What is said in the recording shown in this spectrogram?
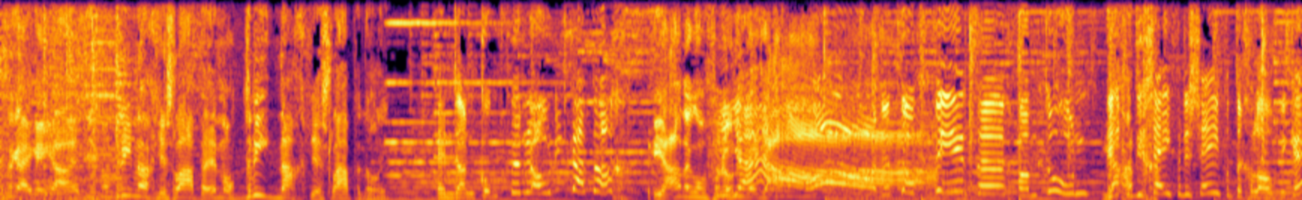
even kijken, ja, het is nog drie nachtjes slapen. Hè? Nog drie nachtjes slapen, Dolly. En dan komt Veronica toch? Ja, dan komt Veronica. Ja! Oh, de top 40 van toen. Ja, die 1977 geloof ik, hè?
